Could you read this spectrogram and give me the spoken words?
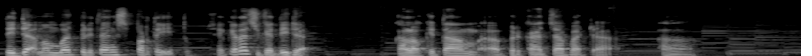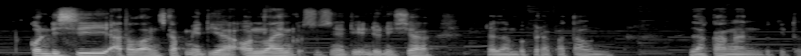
tidak membuat berita yang seperti itu? Saya kira juga tidak. Kalau kita uh, berkaca pada kondisi atau lanskap media online khususnya di Indonesia dalam beberapa tahun belakangan begitu.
